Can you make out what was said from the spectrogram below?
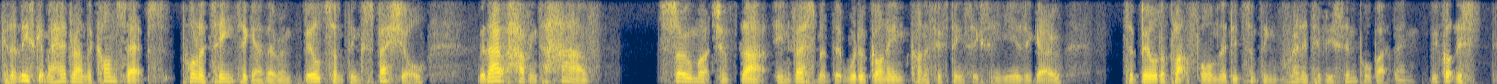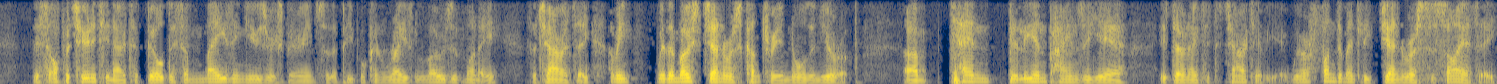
can at least get my head around the concepts, pull a team together and build something special without having to have so much of that investment that would have gone in kind of 15, 16 years ago to build a platform that did something relatively simple back then. We've got this this opportunity now to build this amazing user experience so that people can raise loads of money for charity. I mean, we're the most generous country in Northern Europe. Um, 10 billion pounds a year is donated to charity every year. We're a fundamentally generous society.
